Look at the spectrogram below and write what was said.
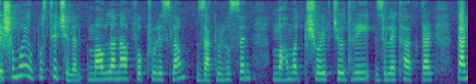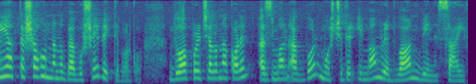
এ সময় উপস্থিত ছিলেন মাওলানা ফখরুল ইসলাম, জাকির হোসেন, মোহাম্মদ শরীফ চৌধুরী, জুলেখা আক্তার, তানিয়া আক্তার সহ অন্যান্য ব্যবসায়ী ব্যক্তিবর্গ। দোয়া পরিচালনা করেন আজমান আকবর, মসজিদের ইমাম রেদওয়ান বিন সাইফ।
